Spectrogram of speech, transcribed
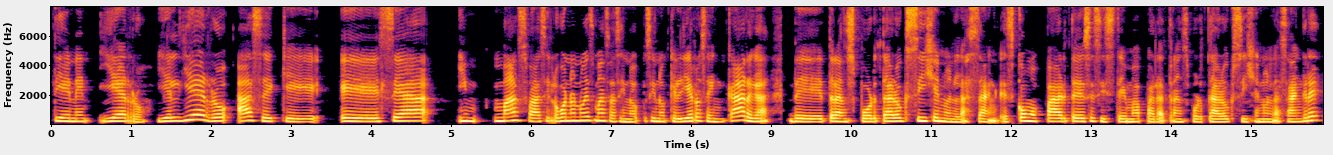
tienen hierro y el hierro hace que eh, sea más fácil, o bueno, no es más fácil, sino, que el hierro se encarga de transportar oxígeno en la sangre. Es como parte de ese sistema para transportar oxígeno en la sangre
